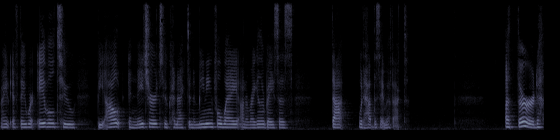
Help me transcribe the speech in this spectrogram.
right? If they were able to be out in nature to connect in a meaningful way on a regular basis, that would have the same effect. A third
